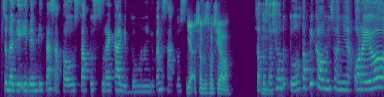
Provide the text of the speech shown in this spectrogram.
sebagai identitas atau status mereka gitu menunjukkan status. Ya satu sosial. Satu Hmm. sosial betul. Tapi kalau misalnya Oreo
